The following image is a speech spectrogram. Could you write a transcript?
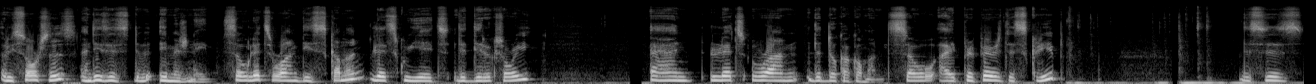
resources and this is the image name. So let's run this command. Let's create the directory and let's run the docker command. So I prepared the script. This is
